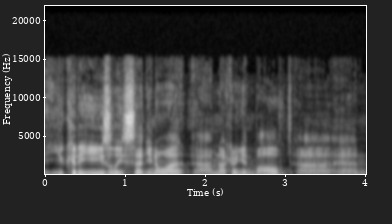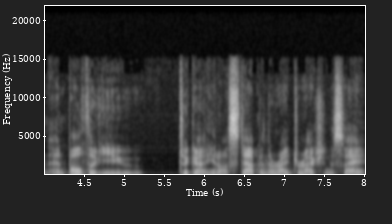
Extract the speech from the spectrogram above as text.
you could have easily said you know what i'm not going to get involved uh, and and both of you took a you know a step in the right direction to say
